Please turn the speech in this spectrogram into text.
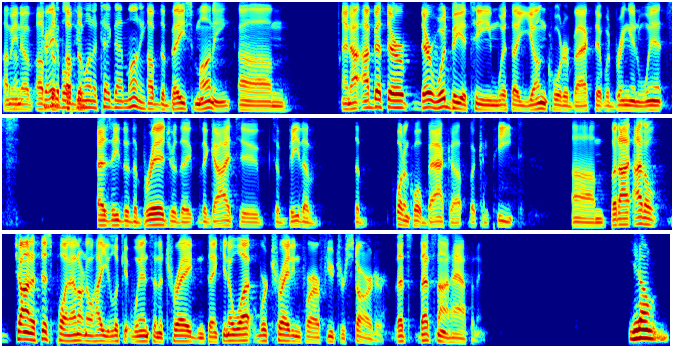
I mean, of, of tradable the, if you the, want to take that money of the base money. Um, and I, I, bet there there would be a team with a young quarterback that would bring in Wentz as either the bridge or the the guy to to be the the quote unquote backup, but compete. Um, but I, I, don't, John. At this point, I don't know how you look at Wentz in a trade and think, you know what, we're trading for our future starter. That's that's not happening. You don't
